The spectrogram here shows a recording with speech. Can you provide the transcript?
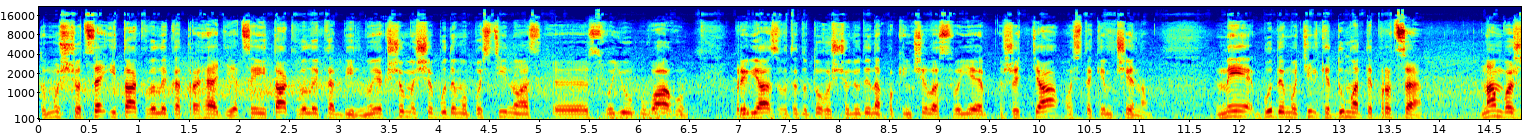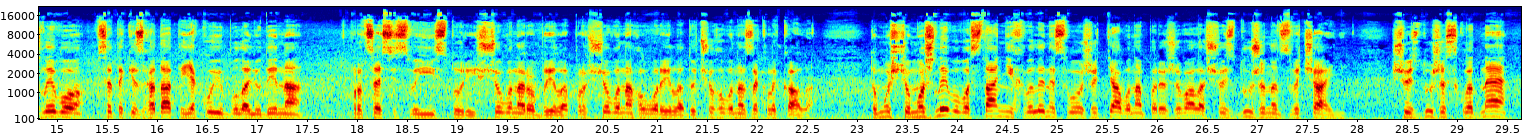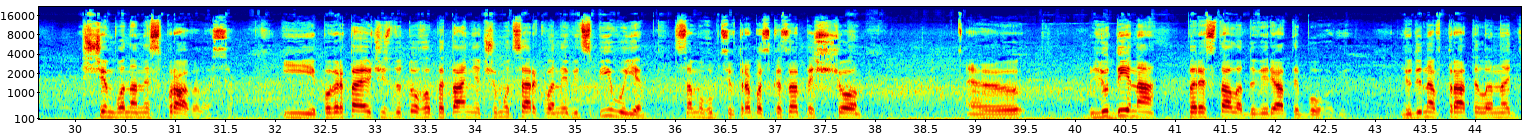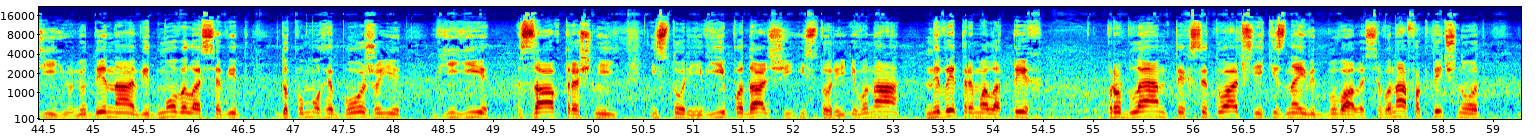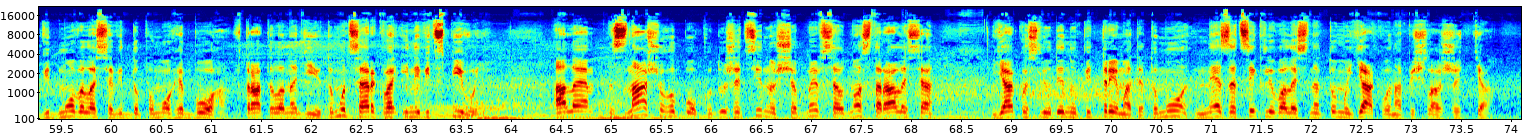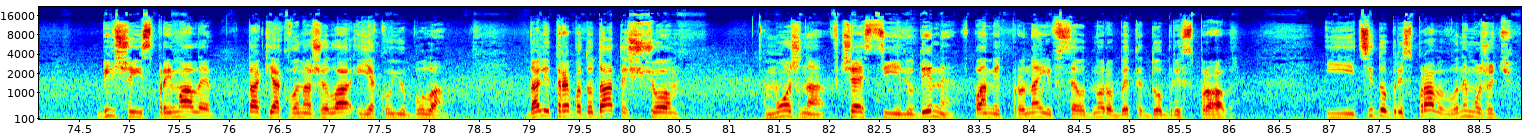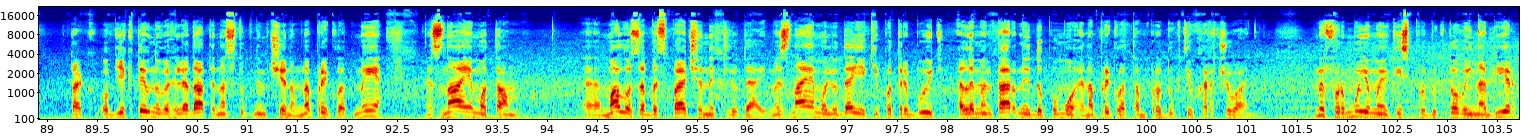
Тому що це і так велика трагедія, це і так велика біль. Ну якщо ми ще будемо постійно е, свою увагу прив'язувати до того, що людина покінчила своє життя ось таким чином, ми будемо тільки думати про це. Нам важливо все-таки згадати, якою була людина в процесі своєї історії, що вона робила, про що вона говорила, до чого вона закликала. Тому що, можливо, в останні хвилини свого життя вона переживала щось дуже надзвичайне, щось дуже складне, з чим вона не справилася. І повертаючись до того питання, чому церква не відспівує самогубців, треба сказати, що е, людина перестала довіряти Богові. Людина втратила надію, людина відмовилася від допомоги Божої в її завтрашній історії, в її подальшій історії, і вона не витримала тих проблем, тих ситуацій, які з нею відбувалися. Вона фактично от відмовилася від допомоги Бога, втратила надію. Тому церква і не відспівує. Але з нашого боку дуже цінно, щоб ми все одно старалися якось людину підтримати, тому не зациклювались на тому, як вона пішла з життя. Більше її сприймали так, як вона жила і якою була. Далі треба додати, що можна в честь цієї людини, в пам'ять про неї, все одно робити добрі справи. І ці добрі справи вони можуть так об'єктивно виглядати наступним чином. Наприклад, ми знаємо там е, малозабезпечених людей. Ми знаємо людей, які потребують елементарної допомоги, наприклад, там продуктів харчування. Ми формуємо якийсь продуктовий набір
